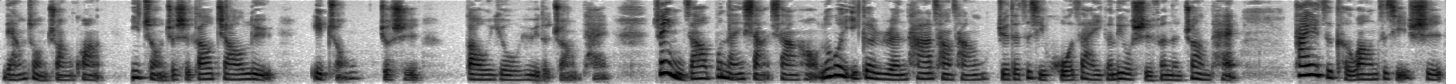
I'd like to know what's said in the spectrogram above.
两种状况，一种就是高焦虑，一种就是高忧郁的状态。所以你知道不难想象哈，如果一个人他常常觉得自己活在一个六十分的状态，他一直渴望自己是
